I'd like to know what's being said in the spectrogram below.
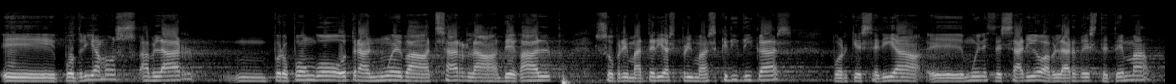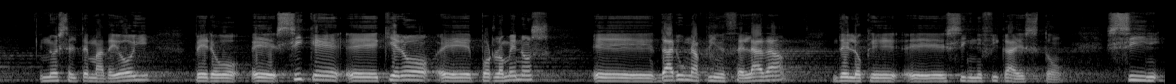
Eh, podríamos hablar, mm, propongo otra nueva charla de GALP sobre materias primas críticas, porque sería eh, muy necesario hablar de este tema. No es el tema de hoy, pero eh, sí que eh, quiero eh, por lo menos dar una pincelada de lo que significa esto. Si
